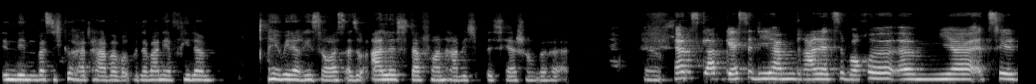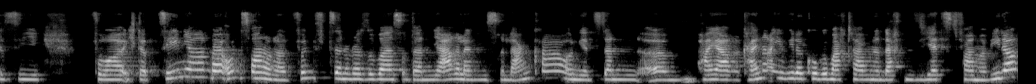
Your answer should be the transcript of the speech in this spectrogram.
in den, was ich gehört habe, da waren ja viele hier wieder Ressorts. Also alles davon habe ich bisher schon gehört. Ja. ja, es gab Gäste, die haben gerade letzte Woche ähm, mir erzählt, dass sie vor, ich glaube, zehn Jahren bei uns waren oder 15 oder sowas und dann jahrelang in Sri Lanka und jetzt dann ähm, ein paar Jahre keine Ayurveda-Kur gemacht haben und dann dachten sie, jetzt fahren wir wieder.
